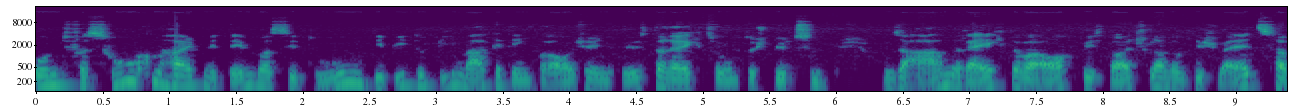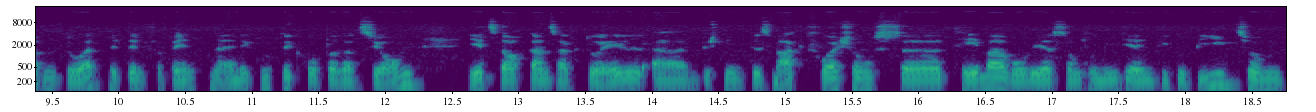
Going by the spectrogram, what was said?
und versuchen halt mit dem, was sie tun, die B2B-Marketingbranche in Österreich zu unterstützen. Unser Arm reicht aber auch bis Deutschland und die Schweiz, haben dort mit den Verbänden eine gute Kooperation. Jetzt auch ganz aktuell äh, ein bestimmtes Marktforschungsthema, wo wir Social Media in B2B zum,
